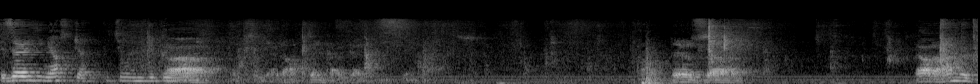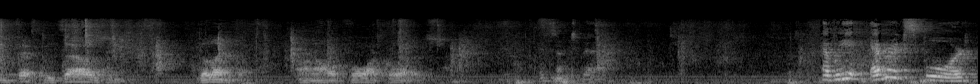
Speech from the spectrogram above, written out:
Is there anything else, Joe, that you wanted to bring Uh, up? let's see, I don't think I got anything else. There's, uh, about a hundred and fifty thousand delinquent on all four quarters. It's not too bad. Have we ever explored,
